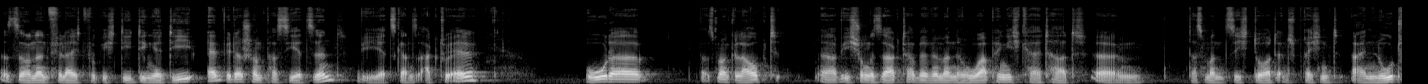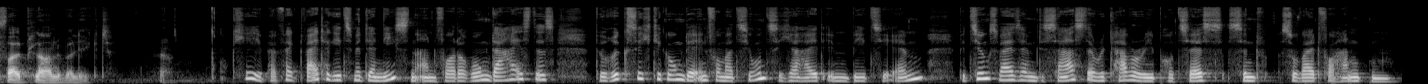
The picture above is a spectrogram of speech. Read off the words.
sondern vielleicht wirklich die Dinge, die entweder schon passiert sind, wie jetzt ganz aktuell, oder was man glaubt, wie ich schon gesagt habe, wenn man eine hohe Abhängigkeit hat, ähm, dass man sich dort entsprechend einen Notfallplan überlegt. Ja. Okay, perfekt. Weiter geht's mit der nächsten Anforderung. Da heißt es Berücksichtigung der Informationssicherheit im BCM bzw. im Disaster Recovery Prozess sind soweit vorhanden.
